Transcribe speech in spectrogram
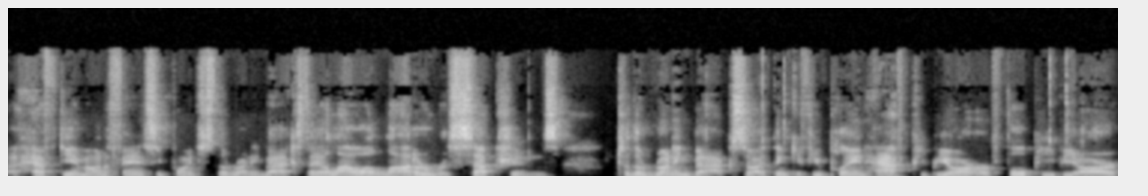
a hefty amount of fantasy points to the running backs. They allow a lot of receptions to the running back. So I think if you play in half PPR or full PPR,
